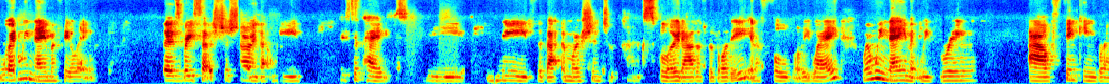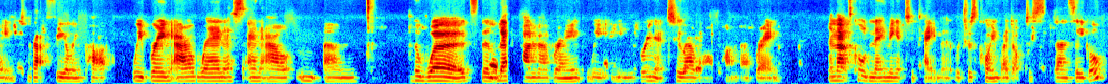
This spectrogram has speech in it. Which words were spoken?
when we name a feeling, there's research to show that we dissipate the need for that emotion to kind of explode out of the body in a full body way. When we name it, we bring our thinking brain to that feeling part. We bring our awareness and our um, the words, the left part of our brain, we, we bring it to our right part of our brain. And that's called naming it to tame it, which was coined by Dr. Dan Siegel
